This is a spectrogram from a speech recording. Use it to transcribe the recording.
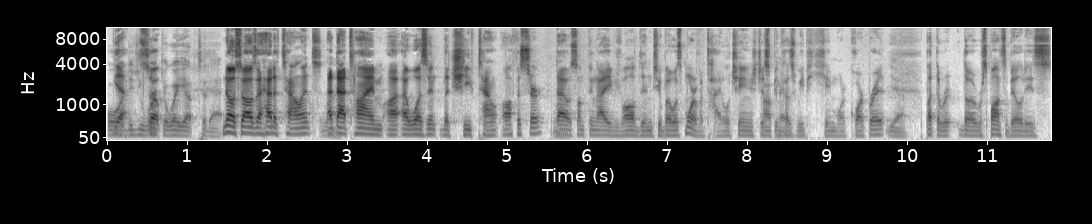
or Yeah, did you so- work your way up to that? No, so I was a head of talent. At that time, I, I wasn't the chief talent officer. That was something that I evolved into, but it was more of a title change just Okay. because we became more corporate. Yeah. But the the responsibilities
